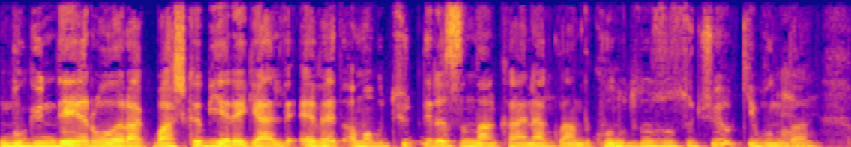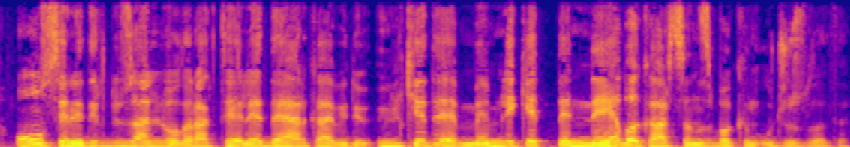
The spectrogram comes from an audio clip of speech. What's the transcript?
bugün değer olarak başka bir yere geldi. Evet ama bu Türk lirasından kaynaklandı. Konutunuzun suçu yok ki bunda. Evet. 10 senedir düzenli olarak TL değer kaybediyor. Ülkede memlekette neye bakarsanız bakın ucuzladı.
